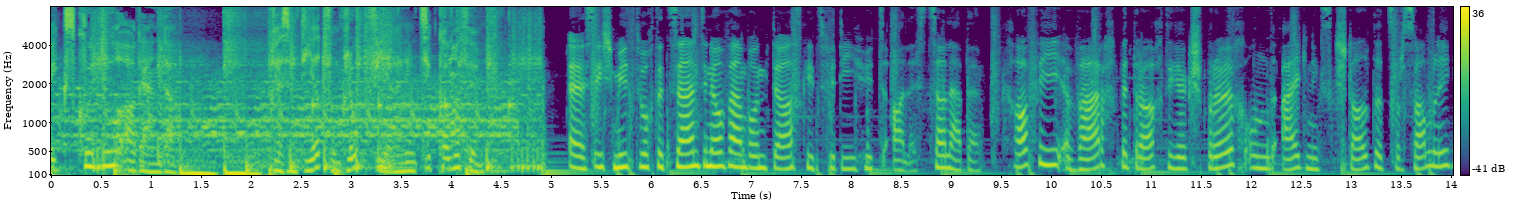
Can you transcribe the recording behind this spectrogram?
X Kulturagenda. Präsentiert vom Club 94,5. Es ist Mittwoch, der 10. November und das gibt es für dich heute alles zu erleben. Kaffee, Werkbetrachtungen, Gespräche und eigenes Gestalten zur Sammlung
